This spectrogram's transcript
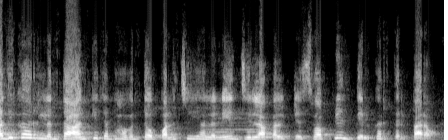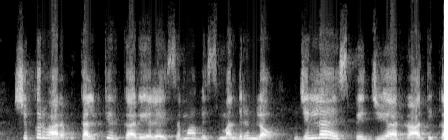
అధికారులంతా అంకిత భావంతో పనిచేయాలని జిల్లా కలెక్టర్ స్వప్నిల్ దినకర్ తెలిపారు శుక్రవారం కలెక్టర్ కార్యాలయ సమావేశ మందిరంలో జిల్లా ఎస్పీ జిఆర్ రాధిక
